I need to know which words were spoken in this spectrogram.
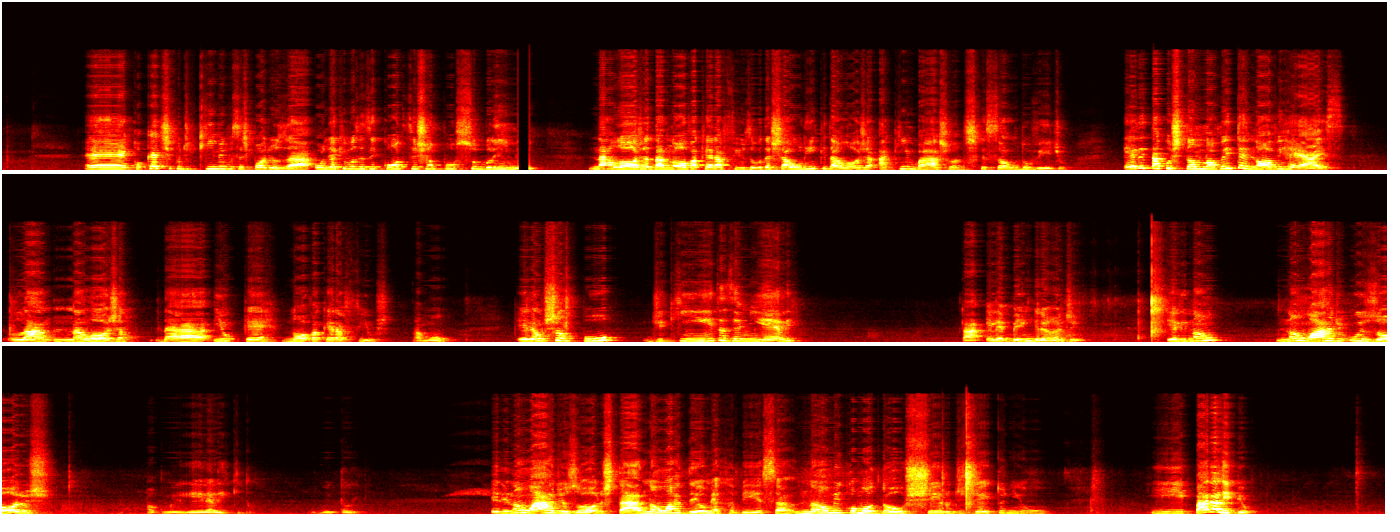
É, qualquer tipo de química vocês podem usar. Onde é que vocês encontram esse shampoo sublime? Na loja da Nova Kerafios. Eu vou deixar o link da loja aqui embaixo na descrição do vídeo. Ele está custando R$ 99,00 lá na loja da Ilcare Nova Kerafios, tá bom? Ele é um shampoo de 500 ml, tá? Ele é bem grande. Ele não, não arde os olhos. Olha como ele é líquido. Muito líquido. Ele não arde os olhos, tá? Não ardeu minha cabeça. Não me incomodou o cheiro de jeito nenhum. E paralípio.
